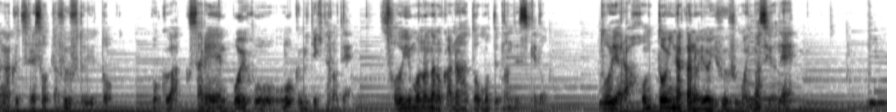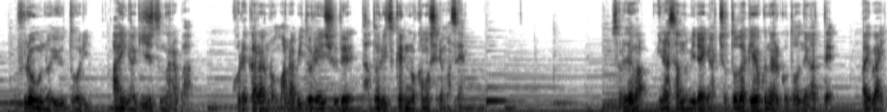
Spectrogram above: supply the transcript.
長く連れ添った夫婦というと、僕は腐れ縁っぽい方を多く見てきたので、そういうものなのかなと思ってたんですけど、どうやら本当に仲の良い夫婦もいますよね。フロムの言う通り、愛が技術ならば、これからの学びと練習でたどり着けるのかもしれません。それでは皆さんの未来がちょっとだけ良くなることを願って、バイバイ。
